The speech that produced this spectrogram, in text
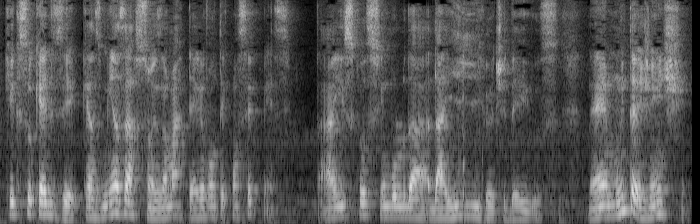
O que isso quer dizer? Que as minhas ações na matéria vão ter consequência. Tá? Isso que é o símbolo da, da ira de Deus. Né? Muita gente,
